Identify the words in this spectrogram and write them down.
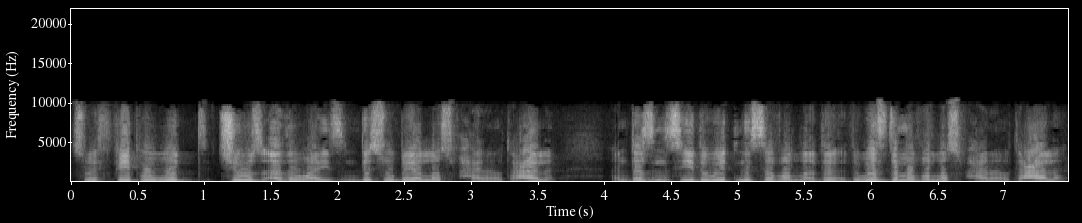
So if people would choose otherwise and disobey Allah subhanahu wa ta'ala and doesn't see the witness of Allah, the, the wisdom of Allah subhanahu wa ta'ala,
